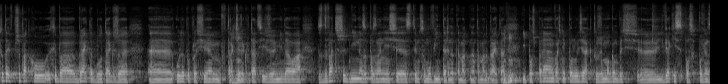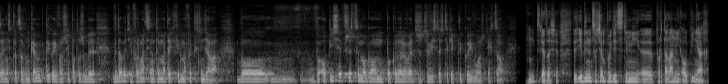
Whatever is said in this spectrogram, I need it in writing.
Tutaj w przypadku chyba Brighta było tak, że e, Ule poprosiłem w trakcie rekrutacji, że mi dała z 2-3 dni na zapoznanie się z tym, co mówi internet na temat, na temat Brighta. I poszperałem właśnie po ludziach, którzy mogą być e, w jakiś sposób powiązani z pracownikami, tylko i wyłącznie po to, żeby wydobyć informacje na temat, jak firma faktycznie działa. Bo w, w opisie wszyscy mogą pokolorować rzeczywistość tak, jak tylko i wyłącznie chcą. Mhm, Zgadza się. Jedyne, co chciałem powiedzieć z tymi e, portalami o opiniach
